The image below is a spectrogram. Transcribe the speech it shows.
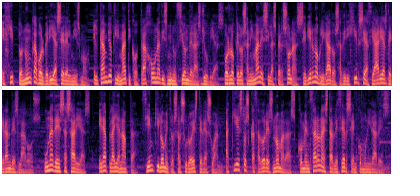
Egipto nunca volvería a ser el mismo. El cambio climático trajo una disminución de las lluvias, por lo que los animales y las personas se vieron obligados a dirigirse hacia áreas de grandes lagos. Una de esas áreas era Playa Napta, 100 kilómetros al suroeste de Asuán. Aquí estos cazadores nómadas comenzaron a establecerse en comunidades.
